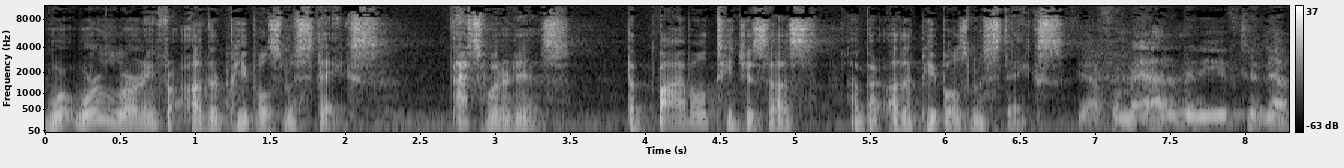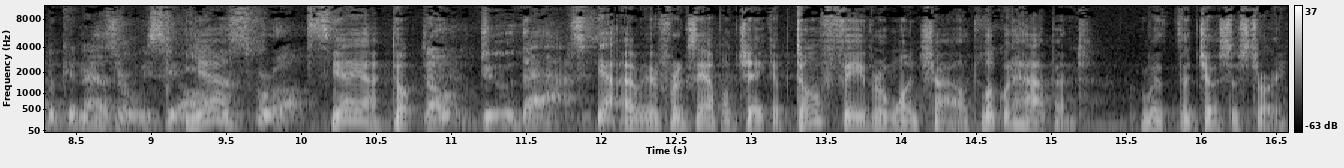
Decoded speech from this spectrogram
We're, we're learning from other people's mistakes. That's what it is. The Bible teaches us about other people's mistakes. Yeah, from Adam and Eve to Nebuchadnezzar, we see all Yeah. the screw ups. Yeah, yeah. Don't Don't do that. Yeah, I mean, for example, Jacob, don't favor one child. Look what happened with the Joseph story.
